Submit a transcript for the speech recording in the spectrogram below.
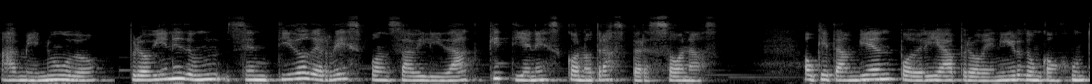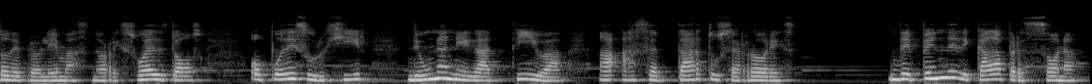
a menudo proviene de un sentido de responsabilidad que tienes con otras personas, o que también podría provenir de un conjunto de problemas no resueltos, o puede surgir de una negativa a aceptar tus errores. Depende de cada persona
